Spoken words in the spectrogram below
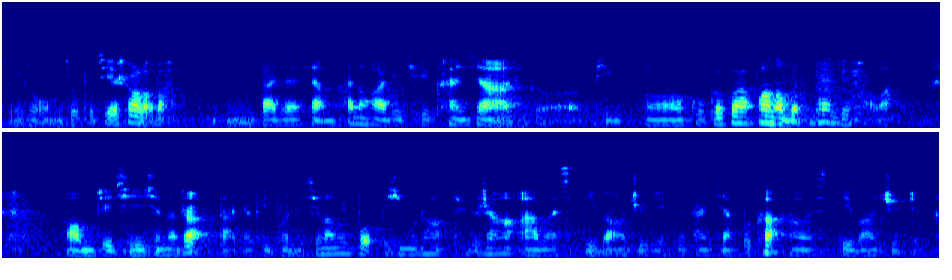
所以说我们就不介绍了吧。嗯，大家想看的话就去看一下这个平呃谷歌官方的文档就好了。好，我们这期先到这儿，大家可以关注新浪微博、微信公众号、推特账号 iOS 地方剧，也可以看一下博客 iOS 地方剧点开。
